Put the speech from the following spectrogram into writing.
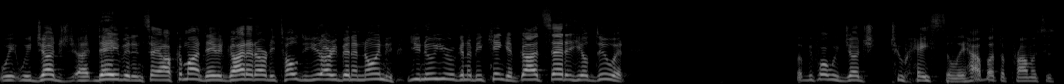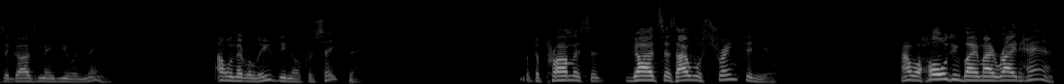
we, we judge uh, David and say, oh, come on, David, God had already told you. You'd already been anointed. You knew you were going to be king. If God said it, he'll do it. But before we judge too hastily, how about the promises that God's made you and me? I will never leave thee nor forsake thee. But the promise that God says, I will strengthen you. I will hold you by my right hand.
